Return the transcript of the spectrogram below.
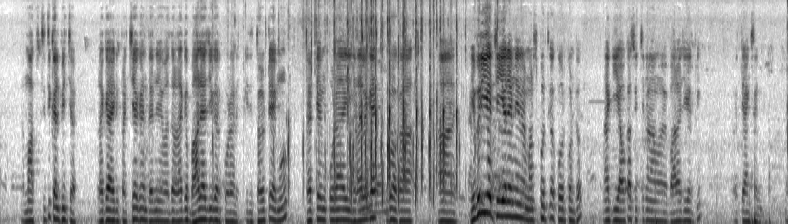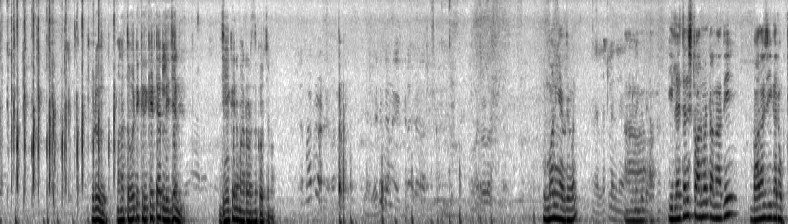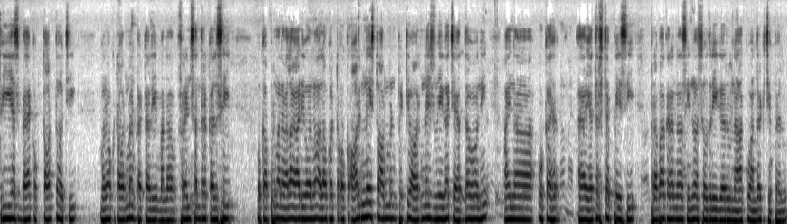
మాకు స్థితి కల్పించారు. అలాగే ఆయన ప్రత్యేకంగా ధన్యవాదాలు. అలాగే బాలాజీ గారు కూడా ఇది థర్డ్ టైము. థర్డ్ టైం కూడా ఇది అలాగే ఇంకొక ఎవ్రీ ఇయర్ చేయాలని నేను మనస్ఫూర్తిగా కోరుకుంటూ నాకు ఈ అవకాశం ఇచ్చిన బాలాజీ గారికి థ్యాంక్స్ అండి. ఇప్పుడు మన తోటి క్రికెటర్ లెజెండ్ జేకేని మాట్లాడుతూ కూర్చున్నాం. గుడ్ మార్నింగ్ ఎవ్రీవన్ ఈ లెజెండ్స్ టోర్నమెంట్ అన్నది బాలాజీ గారు ఒక త్రీ ఇయర్స్ బ్యాక్ ఒక థాట్తో వచ్చి మనం ఒక టోర్నమెంట్ పెట్టాలి మన ఫ్రెండ్స్ అందరూ కలిసి ఒకప్పుడు మనం ఎలా ఆడేవాళ్ళం అలా ఒక ఒక ఆర్గనైజ్ టోర్నమెంట్ పెట్టి ఆర్గనైజ్డ్ వేగా చేద్దామని ఆయన ఒక ఎదర్ స్టెప్ వేసి ప్రభాకర్ అన్న శ్రీనివాస్ చౌదరి గారు నాకు అందరికి చెప్పారు.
